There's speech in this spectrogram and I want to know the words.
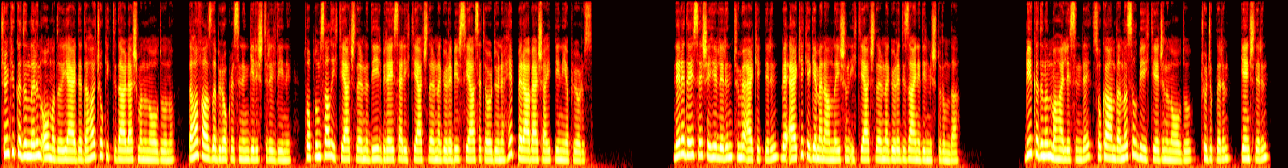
Çünkü kadınların olmadığı yerde daha çok iktidarlaşmanın olduğunu, daha fazla bürokrasinin geliştirildiğini, toplumsal ihtiyaçlarını değil bireysel ihtiyaçlarına göre bir siyaset ördüğünü hep beraber şahitliğini yapıyoruz. Neredeyse şehirlerin tümü erkeklerin ve erkek egemen anlayışın ihtiyaçlarına göre dizayn edilmiş durumda. Bir kadının mahallesinde, sokağında nasıl bir ihtiyacının olduğu, çocukların, gençlerin,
